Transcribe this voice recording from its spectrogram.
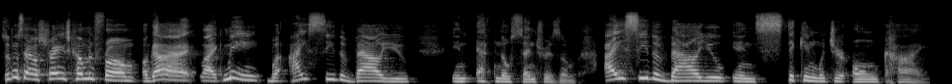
So it sounds strange coming from a guy like me, but I see the value in ethnocentrism. I see the value in sticking with your own kind.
